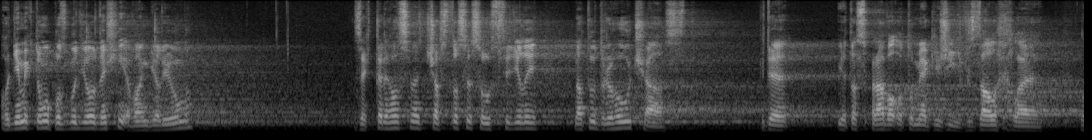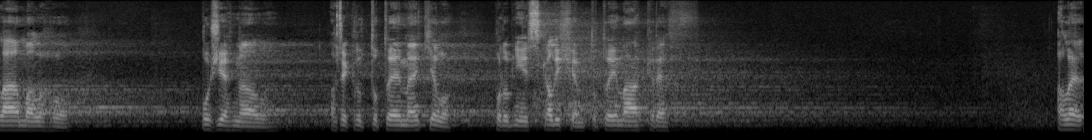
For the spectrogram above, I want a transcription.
Hodně mi k tomu pozbudilo dnešní evangelium, ze kterého jsme často se soustředili na tu druhou část, kde je ta zpráva o tom, jak Ježíš vzal chléb, lámal ho, požehnal a řekl, toto je mé tělo, podobně je s kalichem, toto je má krev. Ale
